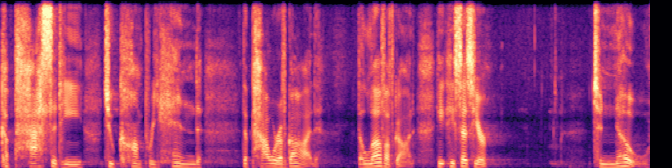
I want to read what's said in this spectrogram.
capacity to comprehend the power of God, the love of God. He, he says here, to know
